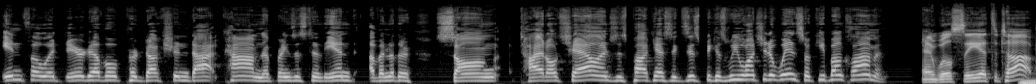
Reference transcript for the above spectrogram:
info at daredevilproduction.com. That brings us to the end of another song title challenge. This podcast exists because we want you to win, so keep on climbing. And we'll see you at the top.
